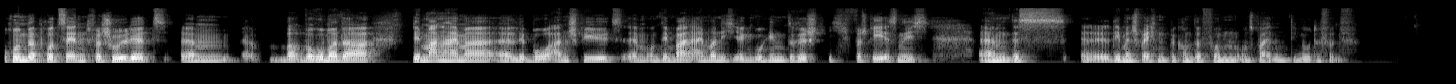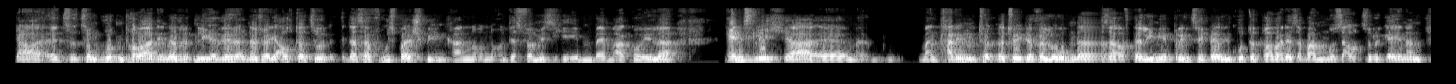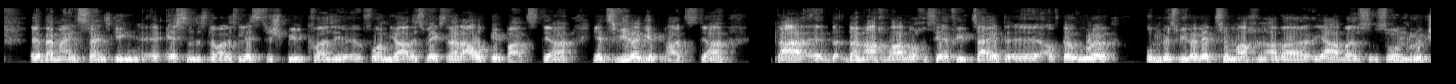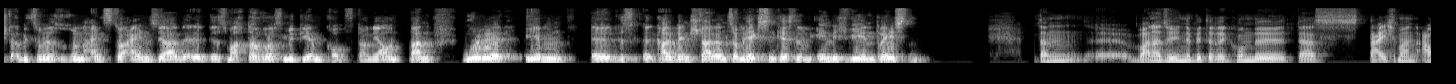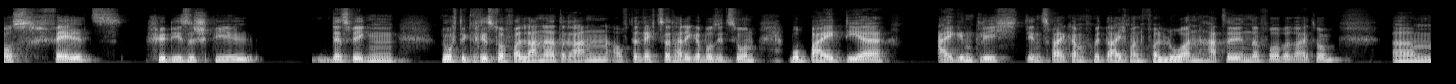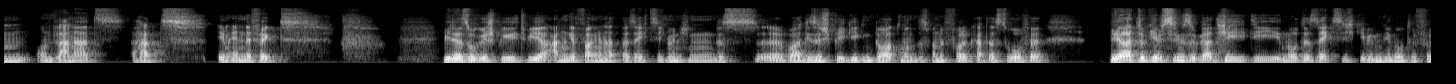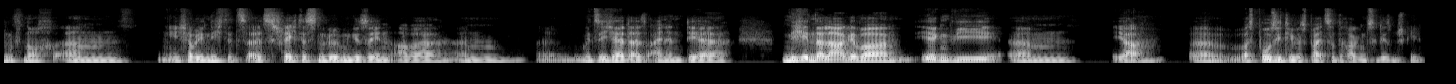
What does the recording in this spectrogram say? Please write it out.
100% verschuldet, ähm, warum er da den Mannheimer äh, Lebo anspielt ähm, und den Ball einfach nicht irgendwo hindrischt. Ich verstehe es nicht. Ähm, das, äh, dementsprechend bekommt er von uns beiden die Note 5. Ja, äh, zu, zum guten Torwart in der dritten Liga gehört natürlich auch dazu, dass er Fußball spielen kann. Und, und das vermisse ich eben bei Marco Hiller gänzlich. Ja, ähm, man kann ihn natürlich dafür loben, dass er auf der Linie prinzipiell ein guter Torwart ist, aber man muss auch zurückerinnern, äh, beim 1 zu 1 gegen äh, Essen, das war das letzte Spiel quasi äh, vor dem Jahreswechsel, hat er auch gepatzt, ja. Jetzt wieder gepatzt, ja. Klar, äh, danach war noch sehr viel Zeit äh, auf der Uhr, um das wieder wettzumachen. Aber ja, aber so ein Rückstand, beziehungsweise so ein 1 zu 1, ja, das macht doch was mit dir im Kopf dann, ja. Und dann wurde eben äh, das äh, Karl-Benz-Stadion zum Hexenkessel, ähnlich wie in Dresden. Dann äh, war natürlich eine bittere Kunde, dass Deichmann ausfällt für dieses Spiel. Deswegen durfte Christopher Lannert ran auf der Rechtsverteidigerposition, wobei der eigentlich den Zweikampf mit Deichmann verloren hatte in der Vorbereitung. Ähm, und Lannert hat im Endeffekt wieder so gespielt, wie er angefangen hat bei 60 München. Das äh, war dieses Spiel gegen Dortmund, das war eine Vollkatastrophe. Ja, du gibst ihm sogar die, die Note 6, ich gebe ihm die Note 5 noch. Ähm, ich habe ihn nicht jetzt als schlechtesten Löwen gesehen, aber ähm, äh, mit Sicherheit als einen, der nicht in der Lage war, irgendwie ähm, ja, äh, was Positives beizutragen zu diesem Spiel.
